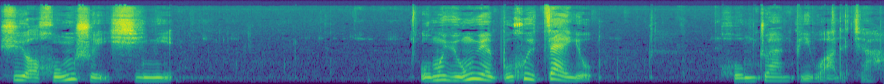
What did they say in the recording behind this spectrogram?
需要洪水熄灭。我们永远不会再有红砖碧瓦的家。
